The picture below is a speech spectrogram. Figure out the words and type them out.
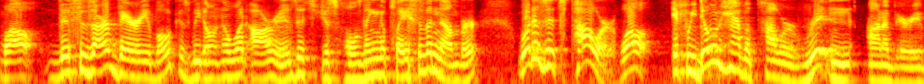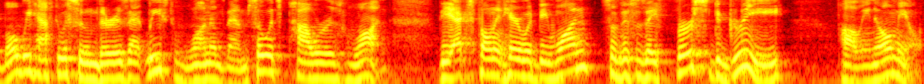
Well, this is our variable, because we don't know what r is. It's just holding the place of a number. What is its power? Well, if we don't have a power written on a variable, we have to assume there is at least one of them. So its power is 1. The exponent here would be 1. So this is a first degree polynomial.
